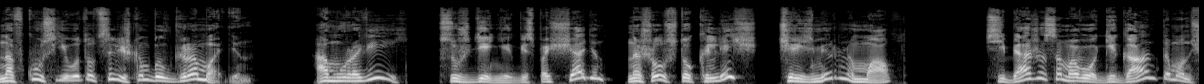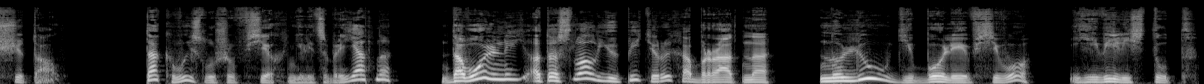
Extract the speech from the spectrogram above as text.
На вкус его тут слишком был громаден. А муравей в суждениях беспощаден нашел, что клещ чрезмерно мал. Себя же самого гигантом он считал. Так, выслушав всех нелицеприятно, довольный отослал Юпитер их обратно, но люди более всего явились тут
